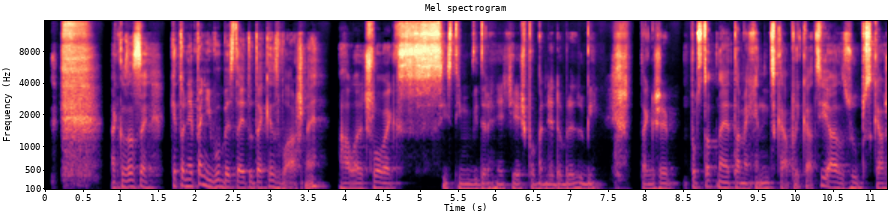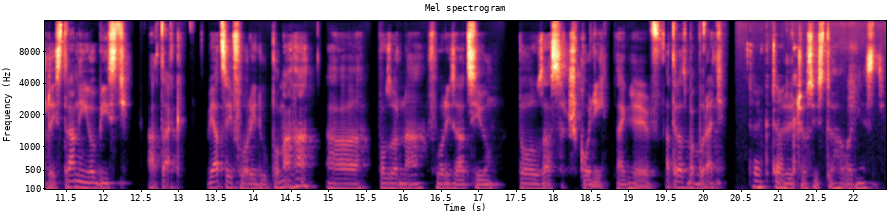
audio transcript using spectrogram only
Ako zase, keď to nepení vôbec, tak je to také zvláštne, ale človek si s tým vydrhne tiež pomerne dobre zuby. Takže podstatná je tá mechanická aplikácia, zub z každej strany obísť a tak. Viacej Floridu pomáha a pozor na florizáciu to zas škodí. Takže a teraz baborať. Tak, tak. Že čo si z toho odniesť.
